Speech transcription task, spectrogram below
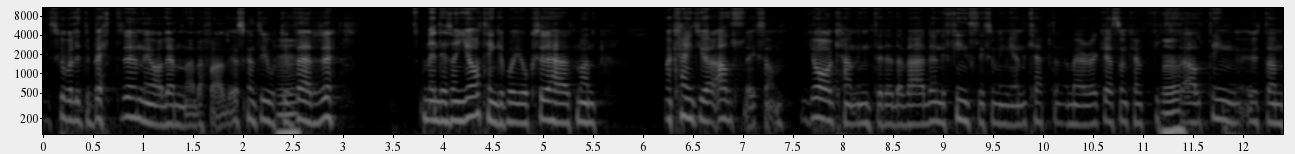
det ska vara lite bättre när jag lämnar i alla fall. Jag ska inte ha gjort Mm. det värre. Men det som jag tänker på är också det här att man man kan inte göra allt liksom. Jag kan inte rädda världen. Det finns liksom ingen Captain America som kan fixa Nej. allting. Utan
